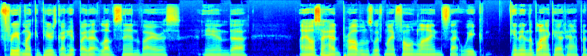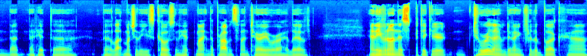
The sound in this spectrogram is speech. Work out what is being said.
three of my computers got hit by that Lovesan virus, and uh, I also had problems with my phone lines that week. And then the blackout happened that that hit the the much of the East Coast and hit my the province of Ontario where I live. And even on this particular tour that I'm doing for the book, uh,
